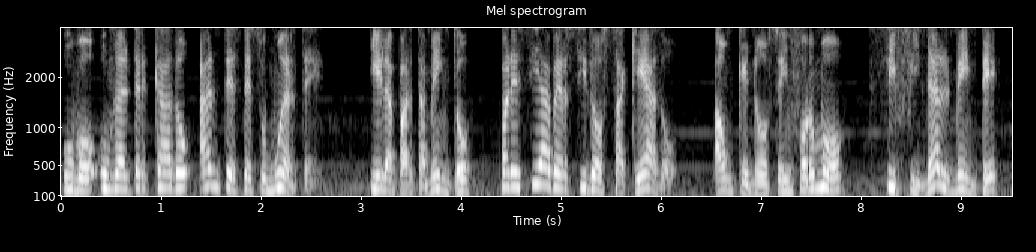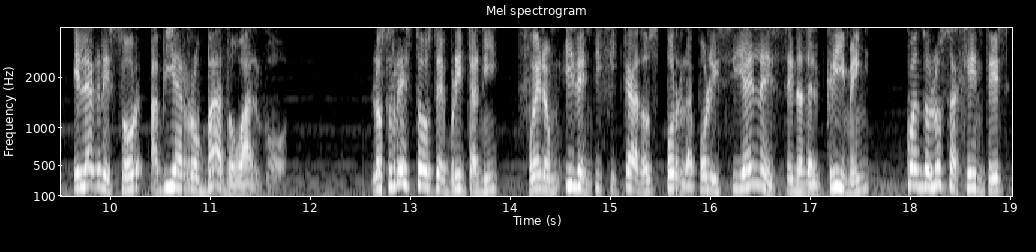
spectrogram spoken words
hubo un altercado antes de su muerte, y el apartamento parecía haber sido saqueado, aunque no se informó si finalmente el agresor había robado algo. Los restos de Brittany fueron identificados por la policía en la escena del crimen cuando los agentes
